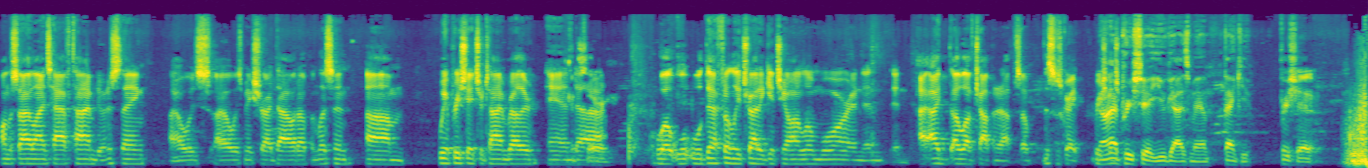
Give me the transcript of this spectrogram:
on the sidelines halftime doing his thing. I always I always make sure I dial it up and listen. Um, we appreciate your time, brother, and yes, uh, we'll, we'll, we'll definitely try to get you on a little more. And and, and I, I love chopping it up. So this was great. Appreciate no, I appreciate you guys, man. Thank you. Appreciate it.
